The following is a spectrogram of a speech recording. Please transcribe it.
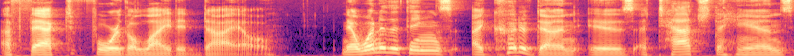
effect for the lighted dial. Now, one of the things I could have done is attach the hands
